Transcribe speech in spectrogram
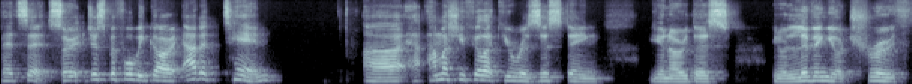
That's it. So just before we go, out of 10, uh, how much do you feel like you're resisting, you know, this, you know, living your truth,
